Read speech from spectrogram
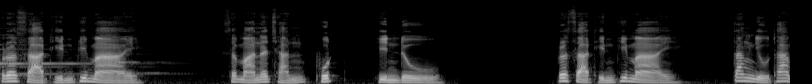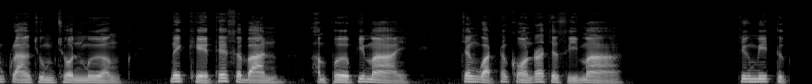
ปราสาทหินพิมาย สมานฉันพุทธ ฮินดู ปราสาทหินพิมาย ตั้งอยู่ท่ามกลางชุมชนเมือง ในเขตเทศบาลอำเภอพิมาย จังหวัดนครราชสีมา จึงมีตึก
